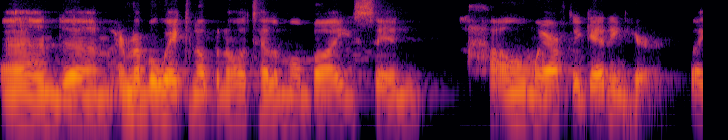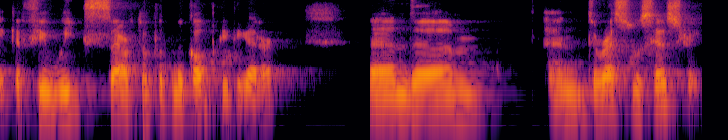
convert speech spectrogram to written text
and um, I remember waking up in a hotel in Mumbai saying, how am I after getting here? Like a few weeks after putting the company together, and um, and the rest was history.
